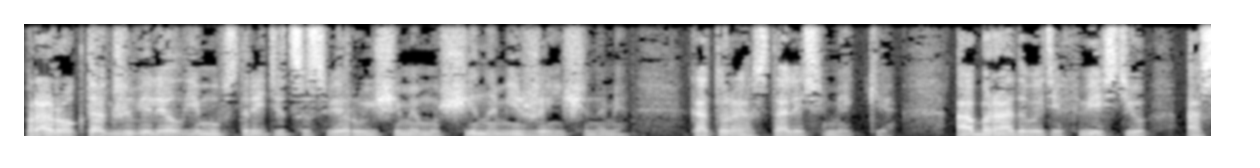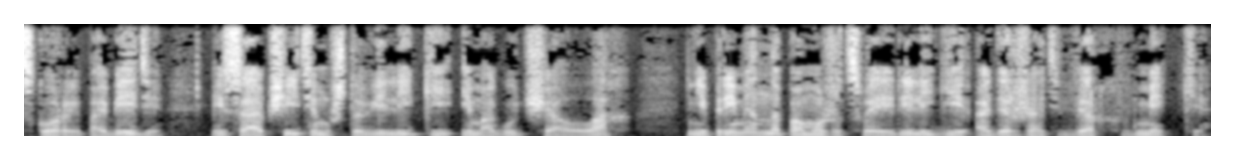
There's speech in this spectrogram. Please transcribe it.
Пророк также велел ему встретиться с верующими мужчинами и женщинами, которые остались в Мекке, обрадовать их вестью о скорой победе и сообщить им, что великий и могучий Аллах непременно поможет своей религии одержать вверх в Мекке,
